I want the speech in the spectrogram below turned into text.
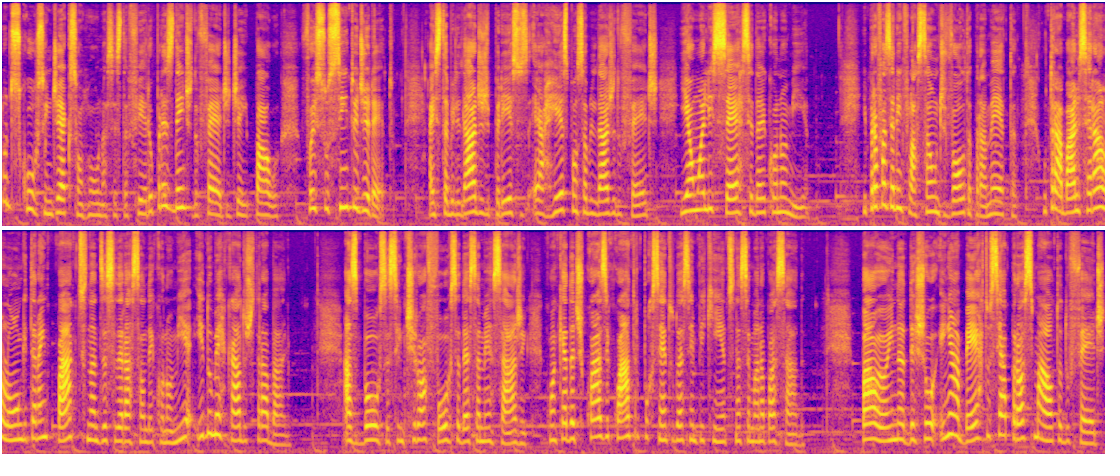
No discurso em Jackson Hole na sexta-feira, o presidente do Fed, Jay Powell, foi sucinto e direto. A estabilidade de preços é a responsabilidade do Fed e é um alicerce da economia. E para fazer a inflação de volta para a meta, o trabalho será longo e terá impactos na desaceleração da economia e do mercado de trabalho. As bolsas sentiram a força dessa mensagem, com a queda de quase 4% do S&P 500 na semana passada. Powell ainda deixou em aberto se a próxima alta do Fed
